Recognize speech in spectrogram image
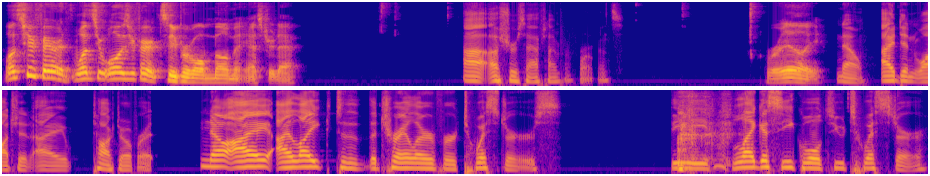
What's your favorite? What's your what was your favorite Super Bowl moment yesterday? Uh, Usher's halftime performance. Really? No, I didn't watch it. I talked over it. No, I I liked the, the trailer for Twisters, the Lego sequel to Twister.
